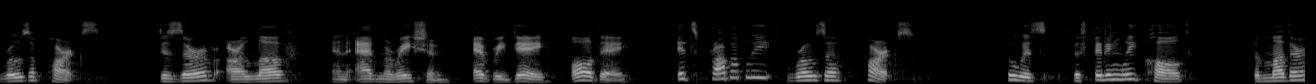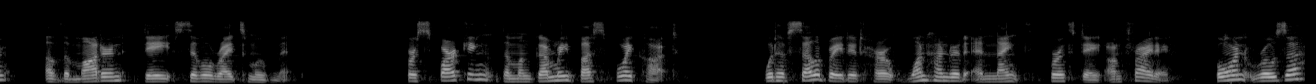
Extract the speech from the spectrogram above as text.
Rosa Parks, deserve our love and admiration every day, all day, it's probably Rosa Parks, who is befittingly called the mother of the modern day civil rights movement. For sparking the Montgomery bus boycott, would have celebrated her 109th birthday on Friday. Born Rosa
